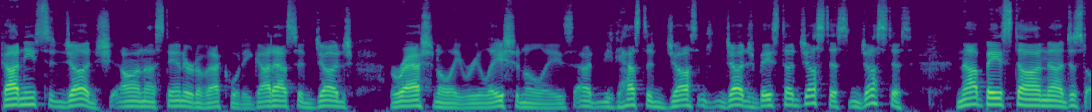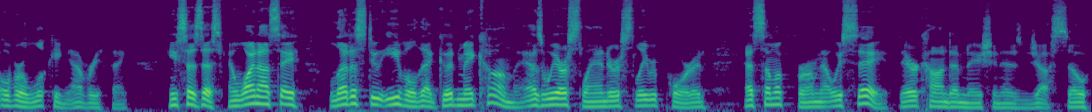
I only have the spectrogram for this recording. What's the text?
God needs to judge on a standard of equity. God has to judge rationally, relationally. Uh, he has to just judge based on justice and justice, not based on uh, just overlooking everything. He says this, and why not say, "Let us do evil that good may come," as we are slanderously reported, as some affirm that we say. Their condemnation is just. So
